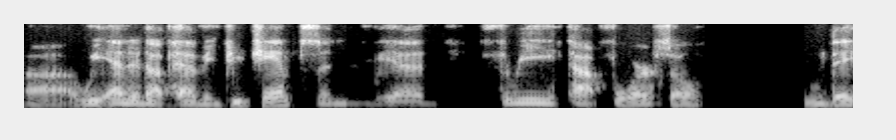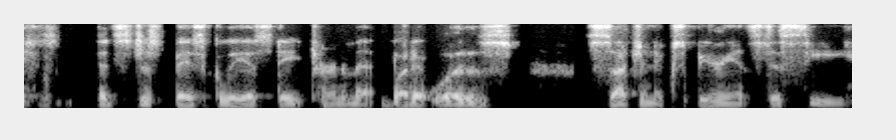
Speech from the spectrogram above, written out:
Uh, we ended up having two champs and we had three top four. So they it's just basically a state tournament, but it was such an experience to see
